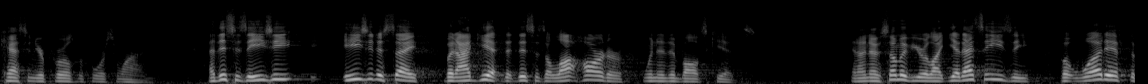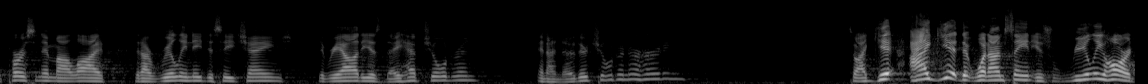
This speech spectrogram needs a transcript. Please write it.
casting your pearls before swine. And this is easy, easy to say, but I get that this is a lot harder when it involves kids. And I know some of you are like, yeah, that's easy, but what if the person in my life that I really need to see change, the reality is they have children and I know their children are hurting? So I get I get that what I'm saying is really hard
